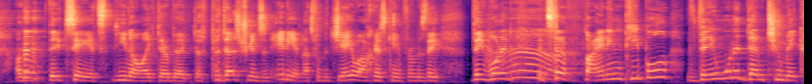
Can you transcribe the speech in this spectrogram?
on the, they'd say it's you know like they'd be like the pedestrian's an idiot. That's where the jaywalkers came from is they they wanted Oh. instead of oh. finding people they wanted them to make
